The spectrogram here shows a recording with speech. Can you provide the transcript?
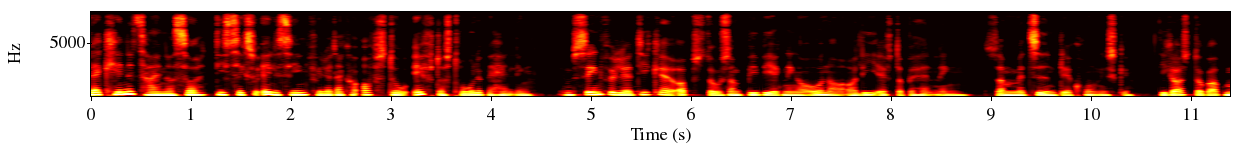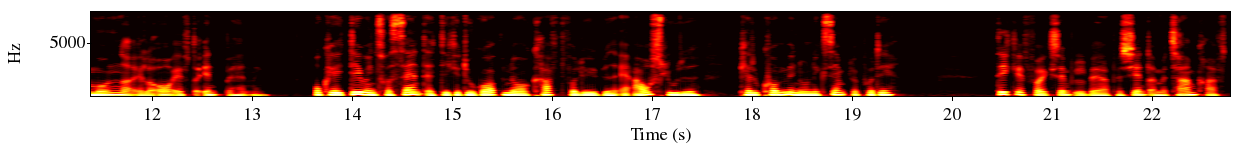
Hvad kendetegner så de seksuelle senfølger, der kan opstå efter strålebehandling? Jamen, senfølger de kan opstå som bivirkninger under og lige efter behandlingen, som med tiden bliver kroniske. De kan også dukke op måneder eller år efter endt behandling. Okay, det er jo interessant, at det kan dukke op, når kraftforløbet er afsluttet. Kan du komme med nogle eksempler på det? Det kan for eksempel være patienter med tarmkræft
